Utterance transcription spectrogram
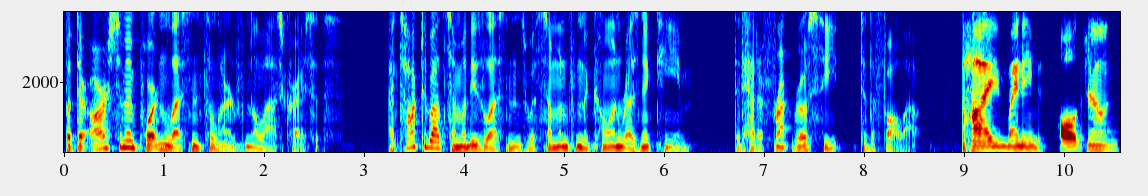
But there are some important lessons to learn from the last crisis. I talked about some of these lessons with someone from the CohnReznick team that had a front row seat to the fallout. Hi, my name is Paul Jhung.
